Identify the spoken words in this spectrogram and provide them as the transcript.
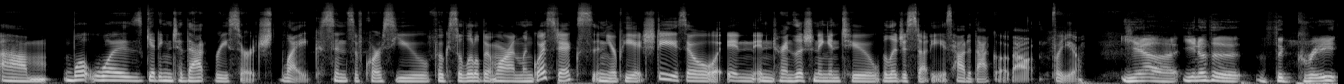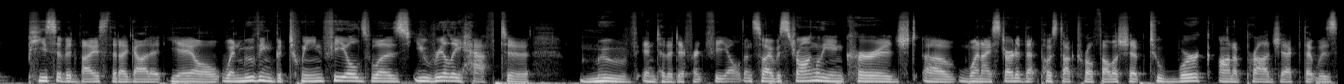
Um, what was getting to that research like? Since, of course, you focused a little bit more on linguistics in your PhD. So, in in transitioning into religious studies, how did that go about for you? Yeah, you know the the great piece of advice that I got at Yale when moving between fields was you really have to move into the different field. And so I was strongly encouraged uh, when I started that postdoctoral fellowship to work on a project that was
